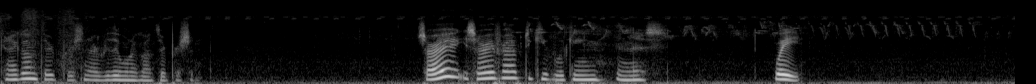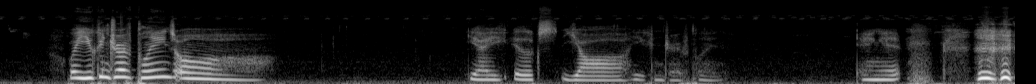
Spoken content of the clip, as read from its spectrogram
can I go in third person? I really want to go in third person. Sorry, sorry if I have to keep looking in this. Wait. Wait, you can drive planes? Oh. Yeah, it looks, yeah, you can drive planes. Dang it.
